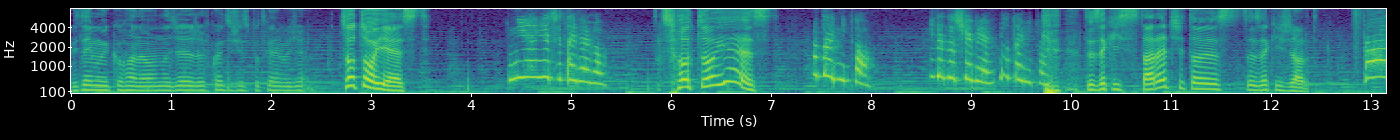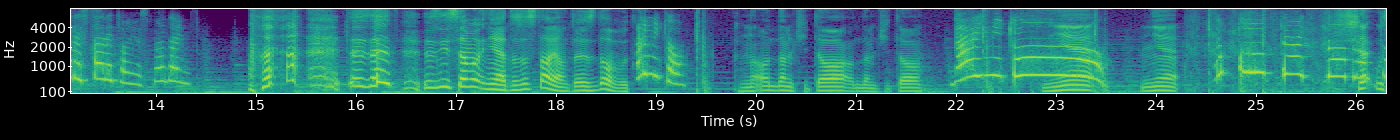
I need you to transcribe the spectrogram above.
Witaj mój kochany, mam nadzieję, że w końcu się spotkamy będzie... Co to jest? Nie, nie czytaj tego. Co to jest? Oddaj mi to. Idę do siebie. Oddaj mi to. To jest jakieś stare, czy to jest, to jest jakiś żart? Stare, stare to jest. No daj mi to. To jest, to jest niesamowite. Nie, ja to zostawiam, to jest dowód. Daj mi to. No oddam ci to, oddam ci to. Daj mi to. Nie, nie. Prze us-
